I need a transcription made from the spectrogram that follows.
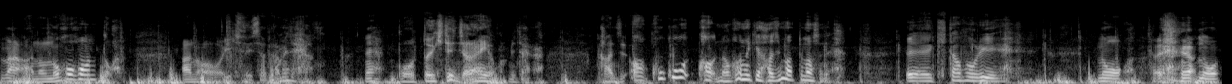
まああののほほんとあの生きてちゃダメだよ。ねぼーっと生きてんじゃないよ。みたいな感じ。あここあ中抜き始まってますね。えー、北堀の、えー、あの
